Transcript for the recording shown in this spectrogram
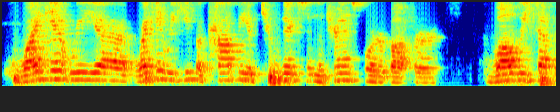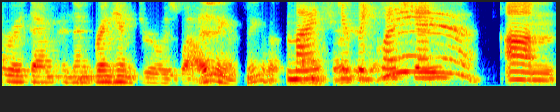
Why can't we uh, why can't we keep a copy of Tuvix in the transporter buffer while we separate them and then bring him through as well? I didn't even think about the My stupid Burger. question. Yeah. Um,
